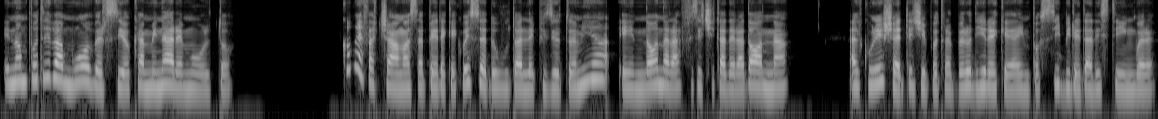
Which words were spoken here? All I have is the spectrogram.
e non poteva muoversi o camminare molto, come facciamo a sapere che questo è dovuto all'episiotomia e non alla fisicità della donna? Alcuni scettici potrebbero dire che è impossibile da distinguere,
